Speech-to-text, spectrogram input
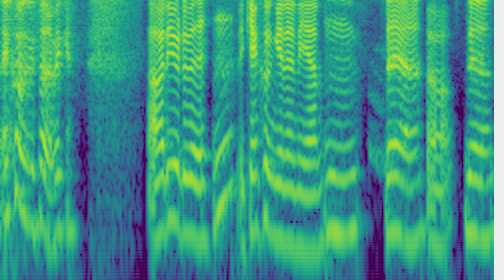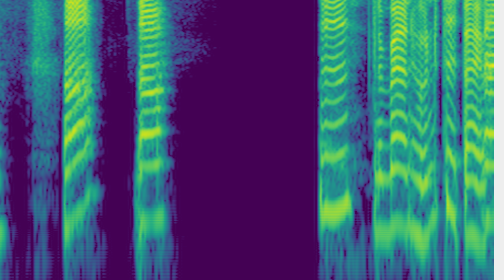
Jag sjöng ju förra veckan. Ja, det gjorde vi. Mm. Vi kan sjunga den igen. Mm, det är det. Ja. det, är det. Ja, ja. Mm, nu börjar en hund pipa här. Ja,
